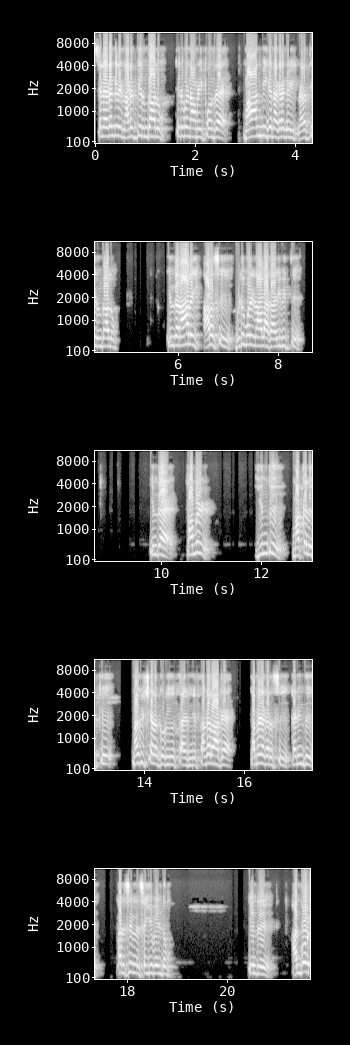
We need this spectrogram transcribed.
சில இடங்களில் நடத்தியிருந்தாலும் திருவண்ணாமலை போன்ற ஆன்மீக நகரங்களில் நடத்தியிருந்தாலும் இந்த நாளை அரசு விடுமுறை நாளாக அறிவித்து இந்த தமிழ் இந்து மக்களுக்கு மகிழ்ச்சி அறக்கூடிய தகவலாக தமிழக அரசு கணிந்து பரிசீலனை செய்ய வேண்டும் என்று அன்போடு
